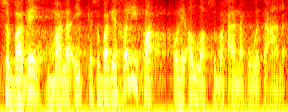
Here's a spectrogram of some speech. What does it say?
sebagai malaikat sebagai khalifah oleh Allah Subhanahu wa taala.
